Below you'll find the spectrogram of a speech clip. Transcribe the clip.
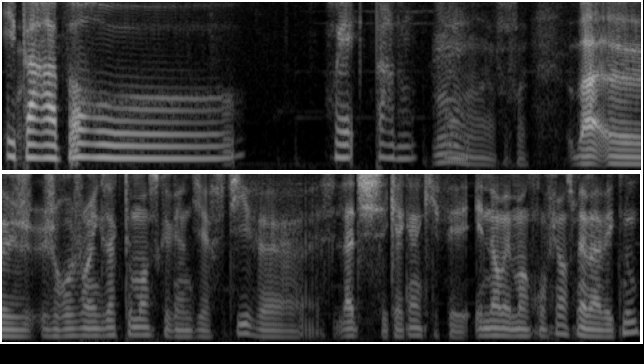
Et par rapport au. Ouais, pardon. bah, euh, je, rejoins exactement ce que vient de dire Steve. Euh, là, c'est quelqu'un qui fait énormément confiance, même avec nous.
